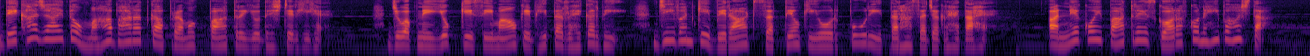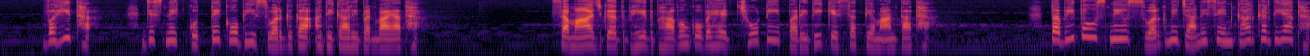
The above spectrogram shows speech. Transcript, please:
देखा जाए तो महाभारत का प्रमुख पात्र युधिष्ठिर ही है, जो अपने युग की सीमाओं के भीतर रहकर भी जीवन के विराट सत्यों की ओर पूरी तरह सजग रहता है। अन्य कोई पात्र इस गौरव को नहीं पहुँचता। वही था जिसने कुत्ते को भी स्वर्ग का अधिकारी बनवाया था। समाजगत भेदभावों को वह छोटी परिधि के सत्य मानता था। तभी तो उसने उस स्वर्ग में जाने से इनकार कर दिया था,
